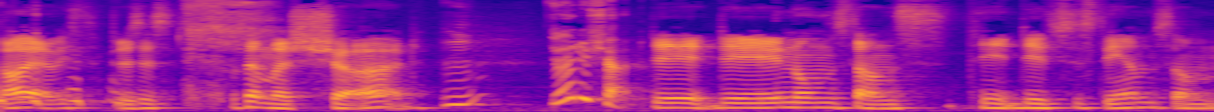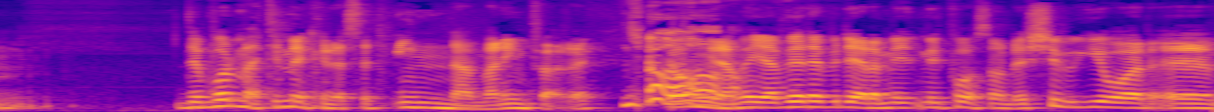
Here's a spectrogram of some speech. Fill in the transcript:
Ja, ja visst, precis. Och sen är man körd. Då är du körd. Det, det är någonstans, det, det är ett system som... Det borde man till och med kunna sett innan man inför det. Ja. Jag ångrar mig, jag vill revidera mitt, mitt påstående. 20 år eh,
